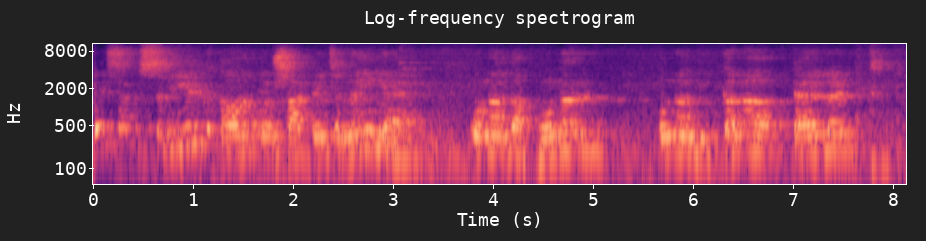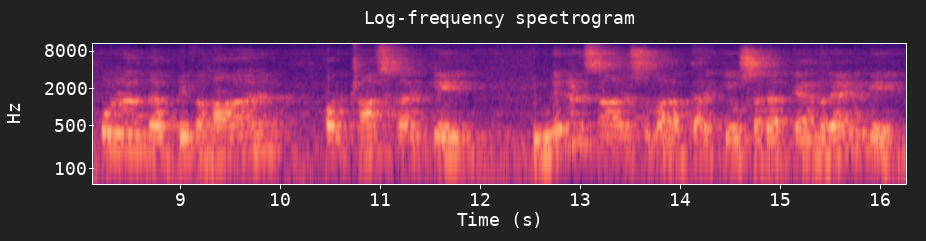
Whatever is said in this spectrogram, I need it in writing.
ਬੇਸ਼ੱਕ ਸਰੀਰਕ ਤੌਰ ਤੇ ਉਹ ਸਾਡੇ ਚ ਨਹੀਂ ਹੈ। ਉਹਨਾਂ ਦਾ ਹੁਨਰ, ਉਹਨਾਂ ਦੀ ਕਲਾ, ਟੈਲੈਂਟ ਉਹਨਾਂ ਦਾ ਵਿਵਹਾਰ ਔਰ ਖਾਸ ਕਰਕੇ ਮਿਲਣਸਾਰ ਸੁਭਾਅ ਕਰਕੇ ਉਹ ਸਦਾ ਕਾਇਮ ਰਹਿਣਗੇ।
